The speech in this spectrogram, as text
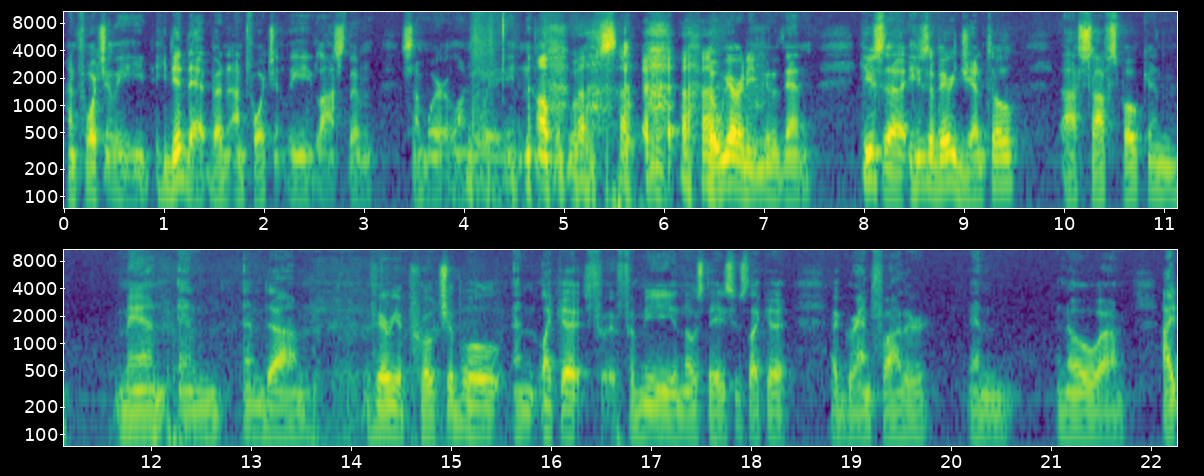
Unfortunately, he, he did that, but unfortunately, he lost them somewhere along the way in all the moves. but we already knew then. He's a, he's a very gentle, uh, soft-spoken man, and and um, very approachable, and like a for, for me in those days, he was like a, a grandfather. And I know um, I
